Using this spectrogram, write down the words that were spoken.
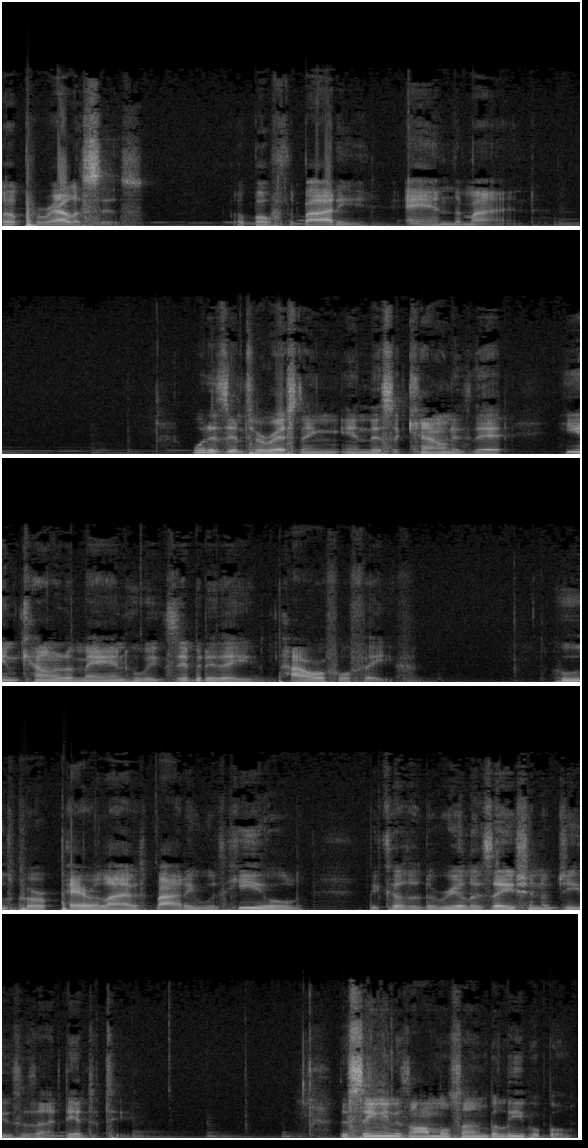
of paralysis of both the body and the mind. What is interesting in this account is that he encountered a man who exhibited a powerful faith, whose paralyzed body was healed because of the realization of Jesus' identity. The scene is almost unbelievable,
